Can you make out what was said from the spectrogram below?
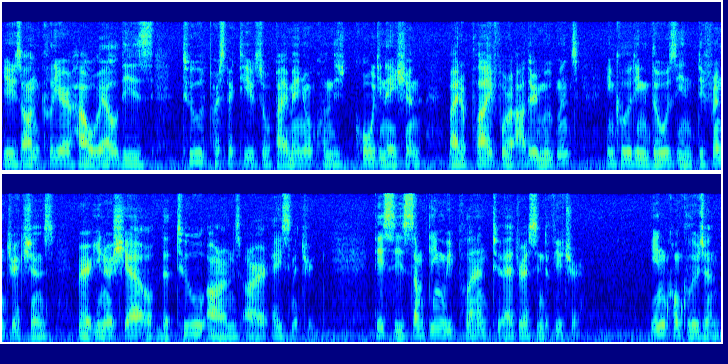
it is unclear how well these two perspectives of bimanual coordination might apply for other movements, including those in different directions where inertia of the two arms are asymmetric. This is something we plan to address in the future. In conclusion,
